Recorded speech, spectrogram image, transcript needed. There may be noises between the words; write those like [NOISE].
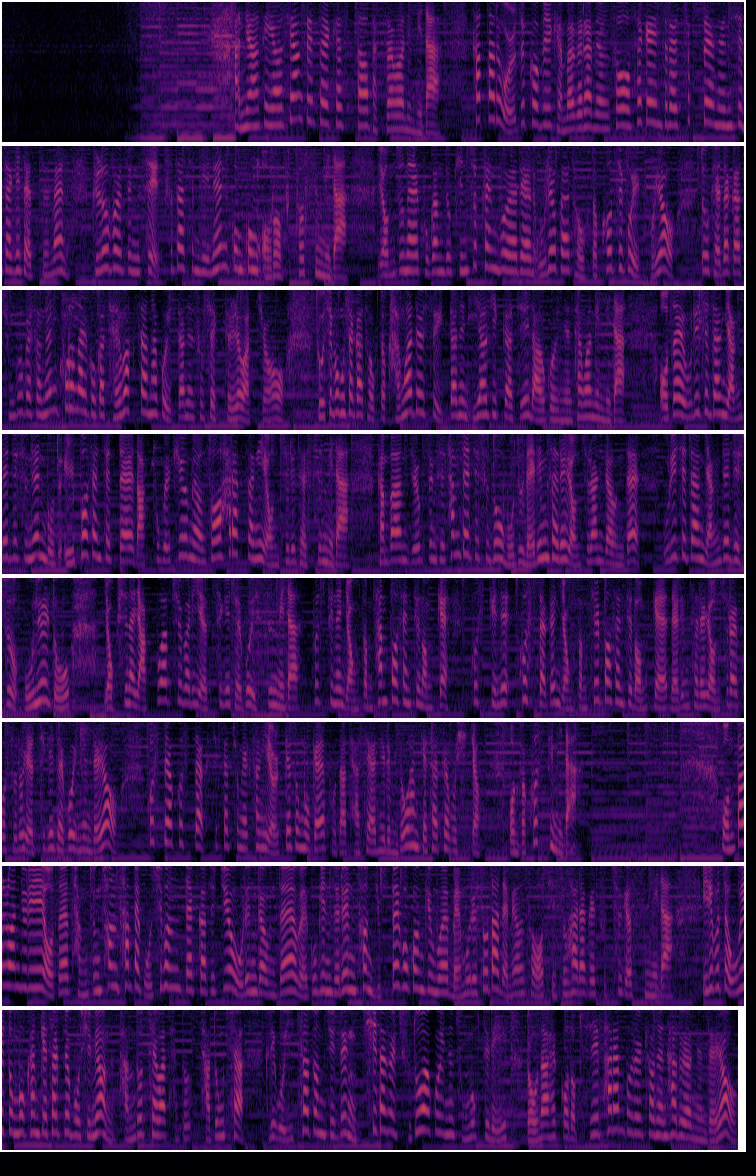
안녕하세요. 시황센터의 캐스터 박정원입니다. 카타르 월드컵이 개막을 하면서 세계인들의 축제는 시작이 됐지만 글로벌 증시 투자 심리는 꽁꽁 얼어붙었습니다. 연준의 고강도 긴축 행보에 대한 우려가 더욱더 커지고 있고요. 또 게다가 중국에서는 코로나19가 재확산하고 있다는 소식 들려왔죠. 도시 봉쇄가 더욱더 강화될 수 있다는 이야기까지 나오고 있는 상황입니다. 어제 우리 시장 양대 지수는 모두 1%대 낙폭을 키우면서 하락장이 연출이 됐습니다. 간밤 뉴욕 증시 3대 지수도 모두 내림세를 연출한 가운데 우리 시장 양대 지수 오늘도 역시나 약보합 출발이 예측이 되고 있습니다. 코스피는 0.3% 넘게, 코스피는 코스닥은 0.7% 넘게 내림세를 연출할 것으로 예측이 되고 있는데요. 코스피와 코스닥 시가총액 상위 10개 종목의 보다 자세한 흐름도 함께 살펴보시죠. 먼저 코스피입니다. 원달러 환율이 어제 장중 1,350원대까지 뛰어오른 가운데 외국인들은 1,600억 원 규모의 매물을 쏟아내면서 지수 하락을 부추겼습니다. 1위부터 5위 종목 함께 살펴보시면 반도체와 자동, 차 그리고 2차 전지 등 시장을 주도하고 있는 종목들이 너나 할 것 없이 파란불을 켜는 하루였는데요.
